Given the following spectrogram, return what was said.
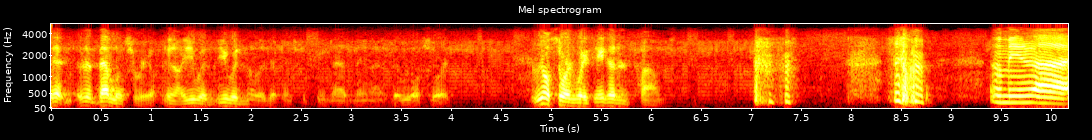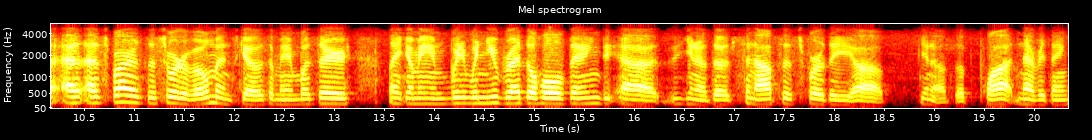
that, that looks real. You know, you would you would know the difference between that and the real sword. The real sword weighs 800 pounds. I mean, uh, as, as far as the sword of omens goes, I mean, was there like, I mean, when when you read the whole thing, uh, you know, the synopsis for the, uh, you know, the plot and everything,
